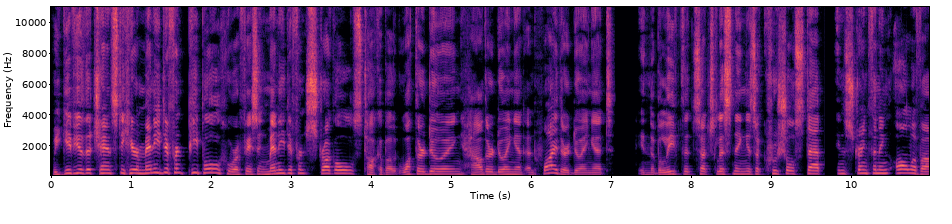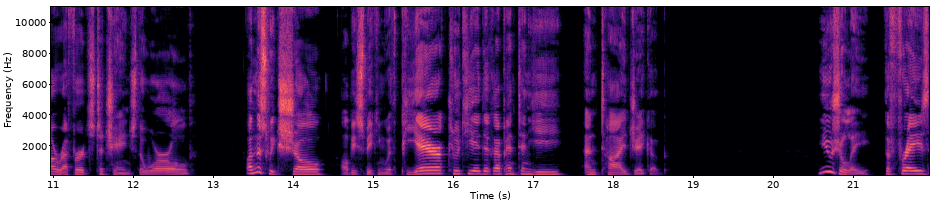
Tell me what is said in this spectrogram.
We give you the chance to hear many different people who are facing many different struggles talk about what they're doing, how they're doing it, and why they're doing it, in the belief that such listening is a crucial step in strengthening all of our efforts to change the world. On this week's show, I'll be speaking with Pierre Cloutier de Repentigny and Ty Jacob. Usually, the phrase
